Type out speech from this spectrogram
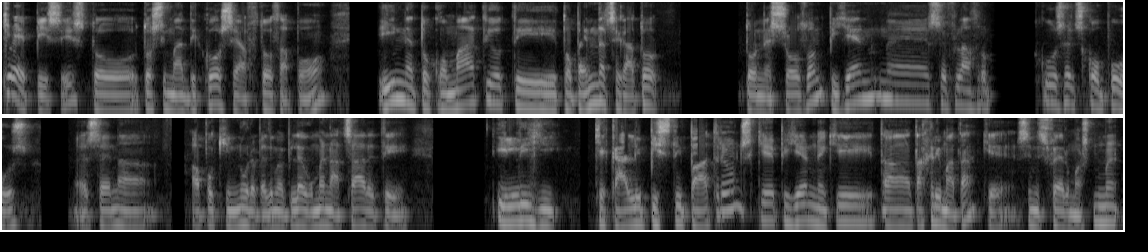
και επίσης το, το σημαντικό σε αυτό θα πω είναι το κομμάτι ότι το 50% των εσόδων πηγαίνουν ε, σε φιλανθρωπικούς έτσι, σκοπούς ε, σε ένα από κοινού ρε παιδί μου επιλέγουμε ένα charity οι λίγοι και καλοί πιστοί Patreons και πηγαίνουν εκεί τα, τα χρήματα και συνεισφέρουμε ας πούμε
